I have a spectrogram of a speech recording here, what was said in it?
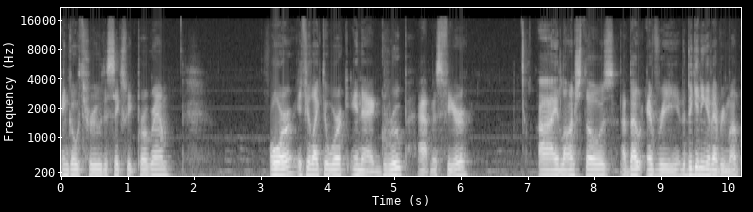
and go through the six week program. Or if you like to work in a group atmosphere, I launch those about every the beginning of every month.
